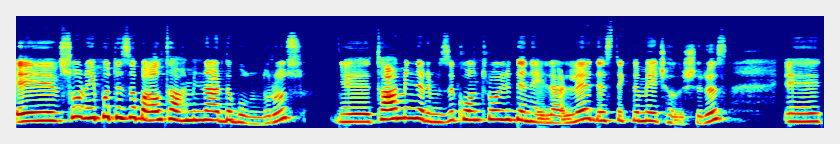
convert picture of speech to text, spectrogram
Ee, sonra hipoteze bağlı tahminlerde bulunuruz. Ee, tahminlerimizi kontrollü deneylerle desteklemeye çalışırız. Ee,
